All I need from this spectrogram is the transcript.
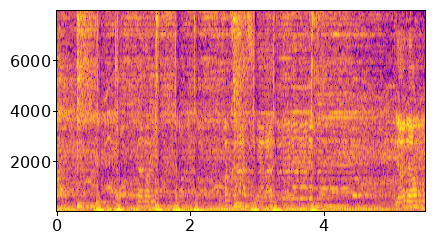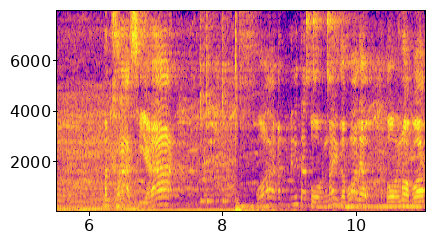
อะถือจอแต่ละละจอจอมันค่าเสียอะไรเดี๋ยวเดี๋ยวเดี๋ยวเดี๋ยวเดี๋ยวมันค่าเสีย โอ้ยมันไม่ได้แต่ตัวข้างในกับพ่อแล้วตัวข้างนอกก่อน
